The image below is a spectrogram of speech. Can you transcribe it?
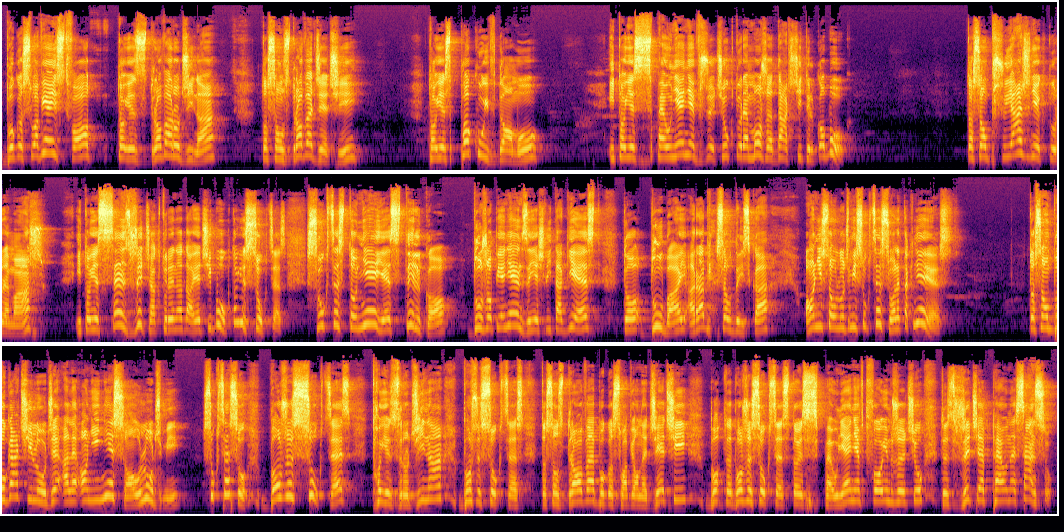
Błogosławieństwo to jest zdrowa rodzina, to są zdrowe dzieci, to jest pokój w domu i to jest spełnienie w życiu, które może dać ci tylko Bóg. To są przyjaźnie, które masz, i to jest sens życia, który nadaje ci Bóg. To jest sukces. Sukces to nie jest tylko dużo pieniędzy. Jeśli tak jest, to Dubaj, Arabia Saudyjska, oni są ludźmi sukcesu, ale tak nie jest. To są bogaci ludzie, ale oni nie są ludźmi sukcesu. Boży sukces to jest rodzina, Boży sukces to są zdrowe, błogosławione dzieci, Bo, Boży sukces to jest spełnienie w Twoim życiu, to jest życie pełne sensu.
